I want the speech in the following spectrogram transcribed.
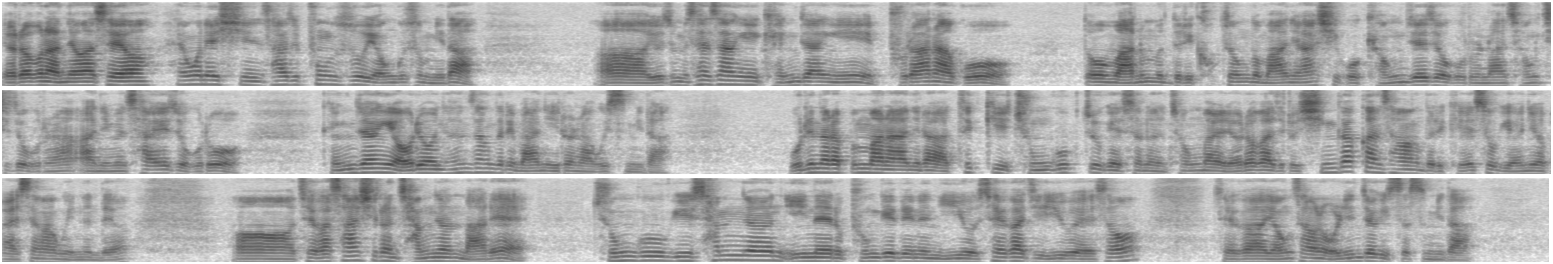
여러분 안녕하세요. 행운의 신 사주풍수 연구소입니다. 아, 요즘 세상이 굉장히 불안하고 또 많은 분들이 걱정도 많이 하시고 경제적으로나 정치적으로나 아니면 사회적으로 굉장히 어려운 현상들이 많이 일어나고 있습니다. 우리나라뿐만 아니라 특히 중국 쪽에서는 정말 여러 가지로 심각한 상황들이 계속 연이어 발생하고 있는데요. 어, 제가 사실은 작년 말에 중국이 3년 이내로 붕괴되는 이유, 세 가지 이유에서 제가 영상을 올린 적이 있었습니다.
